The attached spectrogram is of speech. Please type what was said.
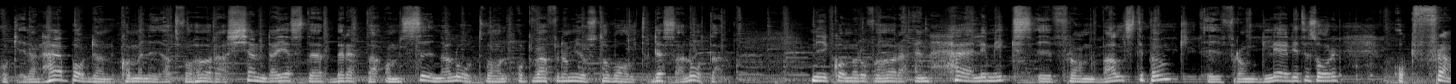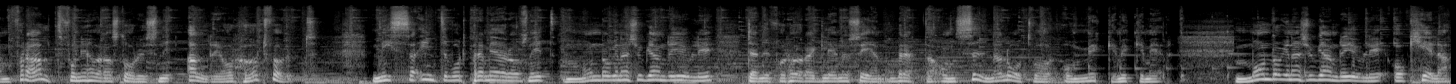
och i den här podden kommer ni att få höra kända gäster berätta om sina låtval och varför de just har valt dessa låtar. Ni kommer att få höra en härlig mix ifrån vals till punk, ifrån glädje till sorg och framförallt får ni höra stories ni aldrig har hört förut. Missa inte vårt premiäravsnitt måndagen den 22 juli där ni får höra Glenn Hussein berätta om sina låtval och mycket, mycket mer. Måndagen den 22 juli och hela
